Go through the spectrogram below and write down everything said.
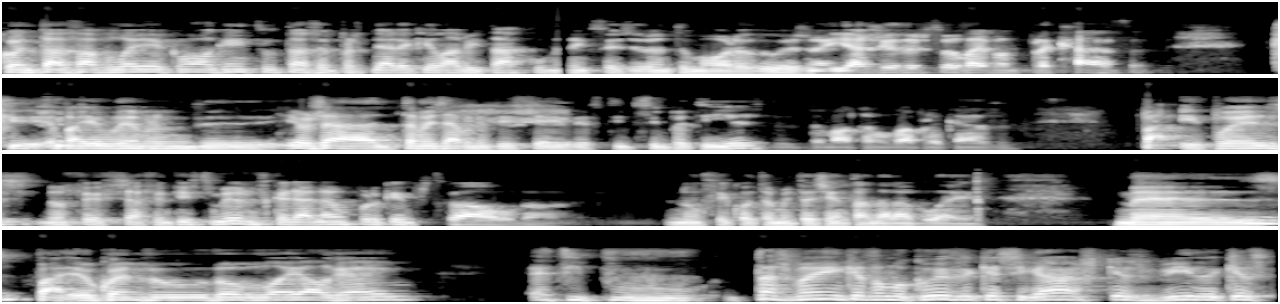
quando estás à boleia com alguém, tu estás a partilhar aquele habitáculo, nem que seja durante uma hora ou duas, é? e às vezes as pessoas levam-te para casa. Que, epá, eu lembro-me de. Eu já, também já beneficiei desse tipo de simpatias, da malta me levar para casa. Pá, e depois, não sei se já sentiste mesmo, se calhar não, porque em Portugal não, não se encontra muita gente a andar à boleia. Mas, hum. pá, eu quando dou boleia a alguém, é tipo, estás bem, queres alguma coisa, queres cigarros, queres bebida, queres,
